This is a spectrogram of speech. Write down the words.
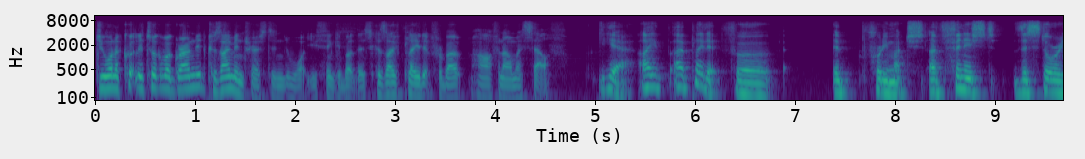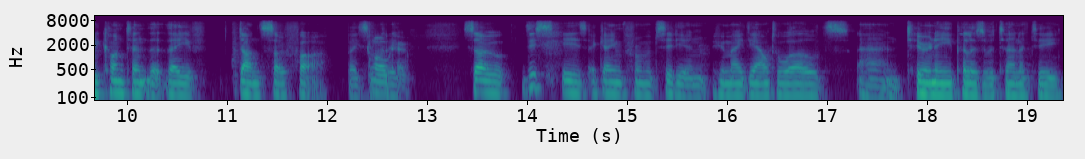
do you want to quickly talk about Grounded? Because I'm interested in what you think about this. Because I've played it for about half an hour myself. Yeah, I I played it for it pretty much. I've finished the story content that they've done so far, basically. Okay. So this is a game from Obsidian, who made The Outer Worlds and Tyranny, Pillars of Eternity,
